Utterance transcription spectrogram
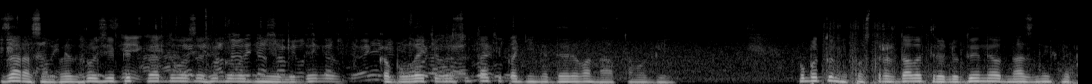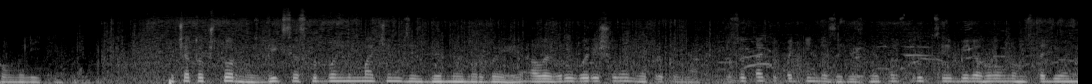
Зараз МВС Грузії підтвердило загибель однієї людини в Кабулеті в результаті падіння дерева на автомобіль. У Батумі постраждали три людини, одна з них неповнолітня. Початок шторму збігся з футбольним матчем зі збірною Норвегії, але гру вирішили не припиняти. В результаті падіння залізної конструкції біля головного стадіону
